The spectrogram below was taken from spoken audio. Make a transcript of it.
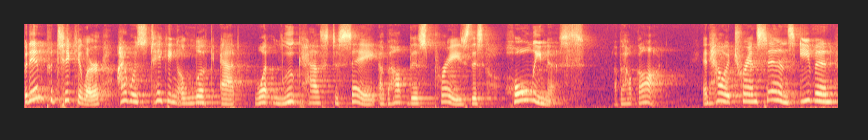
But in particular, I was taking a look at what Luke has to say about this praise, this holiness about God, and how it transcends even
